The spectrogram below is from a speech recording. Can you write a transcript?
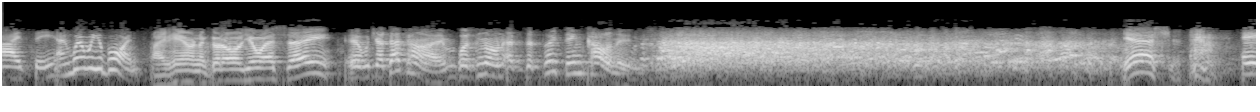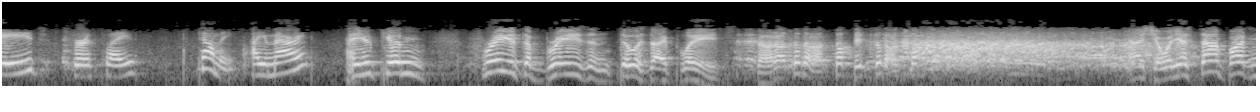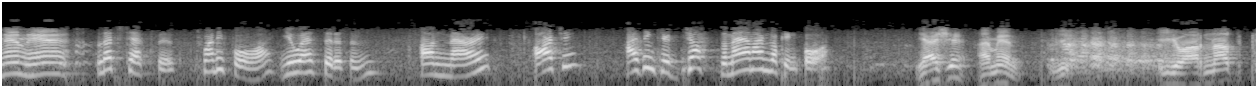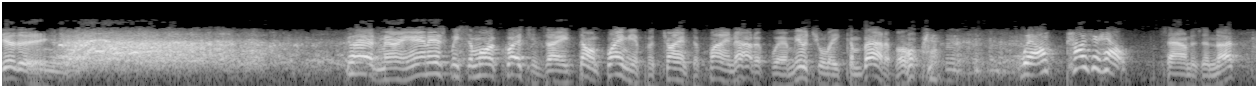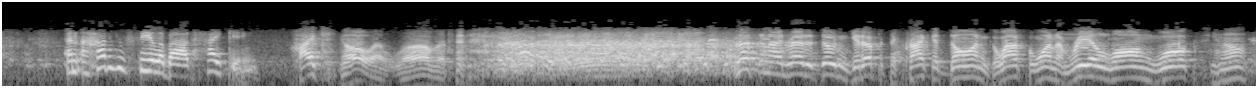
I see. And where were you born? right here in the good old USA. Uh, which at that time was known as the 13 colonies. Yes. Age, birthplace. Tell me, are you married? Are you kidding? Free as the breeze and do as I please. Yasha, will you stop butting in here? Let's check this. 24, U.S. citizen, unmarried. Archie, I think you're just the man I'm looking for. Yasha, I'm in. You are not kidding. Go ahead, Marianne. Ask me some more questions. I don't blame you for trying to find out if we're mutually compatible. Well, how's your health? Sound as a nut. And how do you feel about hiking? Hiking? Oh, I love it. Nothing I'd rather do than get up at the crack of dawn and go out for one of them real long walks, you know?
